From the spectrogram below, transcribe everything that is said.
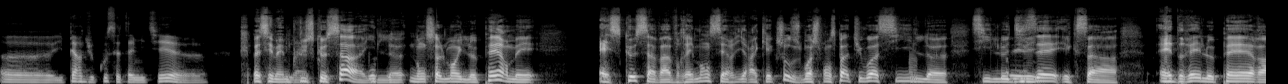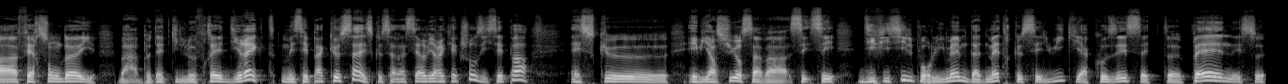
il perd du coup cette amitié. Bah, c'est même plus que ça. Il, non seulement il le perd, mais est-ce que ça va vraiment servir à quelque chose? Moi, je pense pas. Tu vois, s'il euh, s'il le disait et que ça aiderait le père à faire son deuil, bah peut-être qu'il le ferait direct. Mais c'est pas que ça. Est-ce que ça va servir à quelque chose? Il sait pas. Est-ce que et bien sûr, ça va. C'est difficile pour lui-même d'admettre que c'est lui qui a causé cette peine et ce.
